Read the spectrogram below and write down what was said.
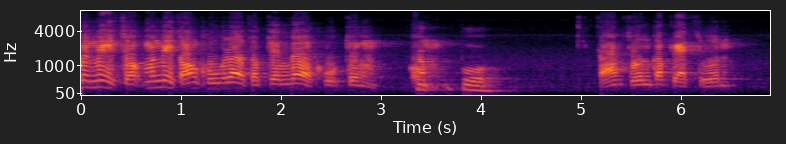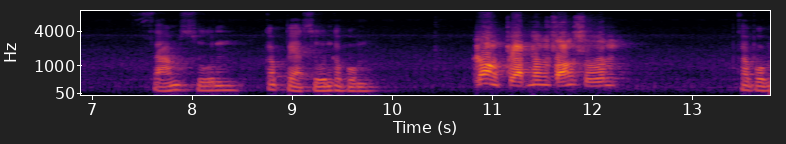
มันมีสองมันมีสองครูแล้วตัวเก่งเด้อครูเก่งผครับมปูสามศูนย์กับแปดศูนย์สามศูนย์กับแปดศูนย์ครับผมร่องแปดหนึ่งสองศูนย์ครับผม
